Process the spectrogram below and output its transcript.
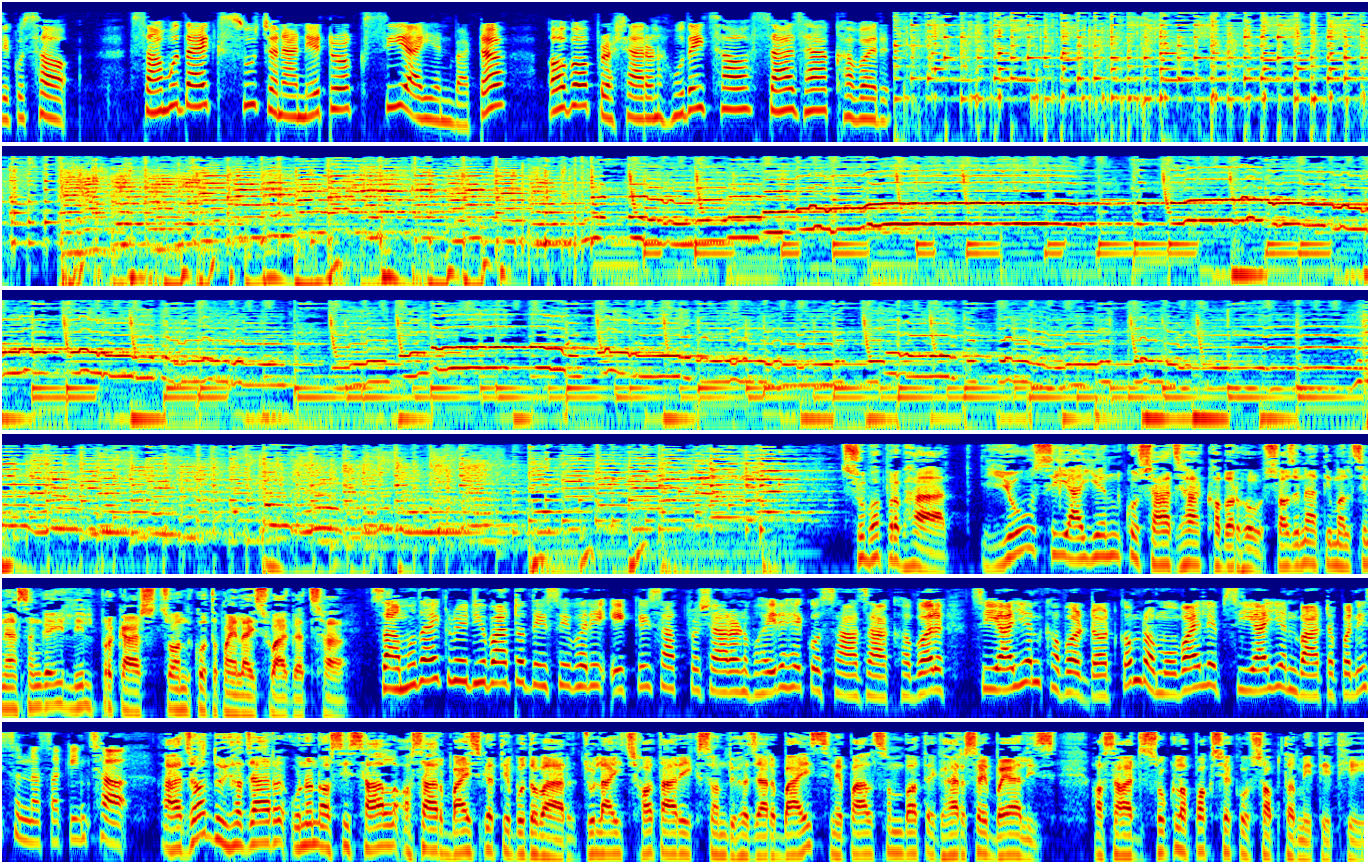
पुगेको छ। सामुदायिक सूचना नेटवर्क सीआईएनबाट अब प्रसारण हुँदैछ साझा खबर। शुभ प्रभात यो सीआईएन को साझा खबर हो। सजना तिमल सिन्हासँगै लील प्रकाश चन्दको तपाईँलाई स्वागत छ। सामुदायिक रेडियोबाट देशैभरि एकैसाथ प्रसारण भइरहेको साझा खबर सीआईएन खबर डट कम र मोबाइल एप सीआईएनबाट पनि सुन्न सकिन्छ। आज दुई हजार उनासी साल असार बाइस गते बुधबार जुलाई छ तारीक सन् दुई हजार बाइस नेपाल सम्बत एघार सय बयालिस असाढ शुक्ल पक्षको सप्तमी तिथि।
